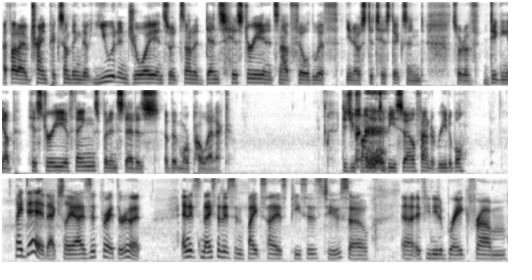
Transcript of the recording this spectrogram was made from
I thought I would try and pick something that you would enjoy, and so it's not a dense history and it's not filled with you know statistics and sort of digging up history of things, but instead is a bit more poetic. Did you find it to be so? Found it readable? I did actually. I zipped right through it, and it's nice that it's in bite-sized pieces too. So, uh, if you need a break from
